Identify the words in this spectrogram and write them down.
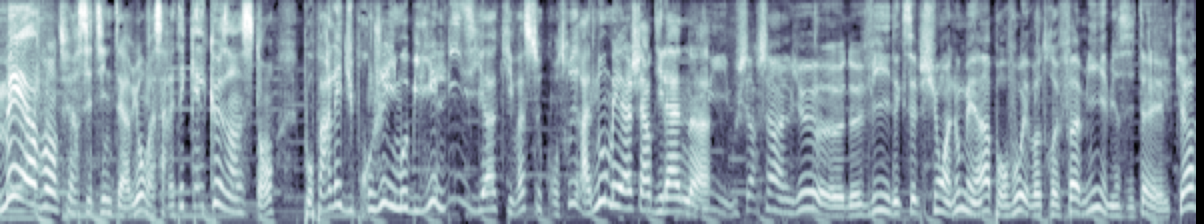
Mais avant de faire cette interview, on va s'arrêter quelques instants pour parler du projet immobilier Lysia qui va se construire à Nouméa, cher Dylan. Oui, vous cherchez un lieu euh, de vie d'exception à Nouméa pour vous et votre famille, et bien si tel est le cas,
